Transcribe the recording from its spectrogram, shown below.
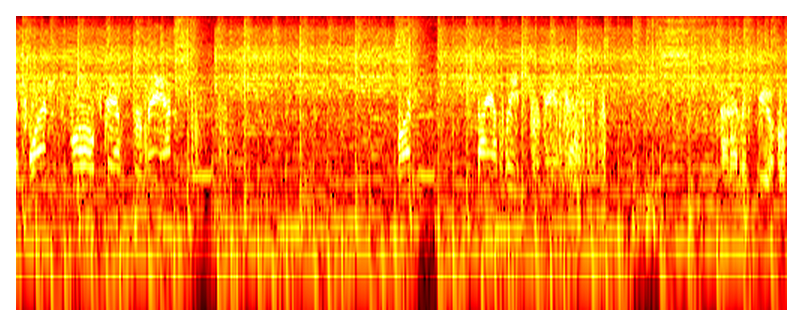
It's one small step for man, one giant leap for mankind. That looks beautiful.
